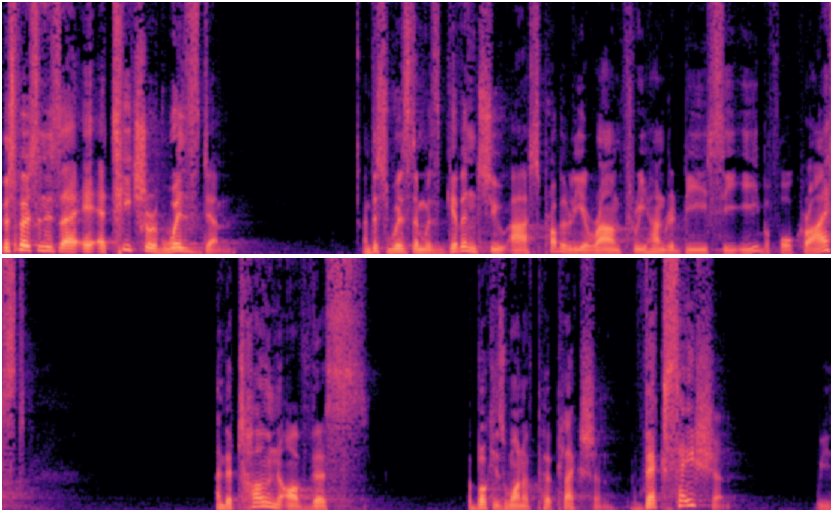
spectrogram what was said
This person is a, a teacher of wisdom. And this wisdom was given to us probably around 300 BCE, before Christ. And the tone of this book is one of perplexion, vexation. We,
